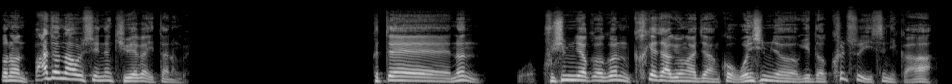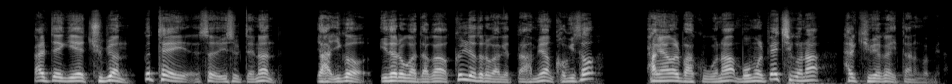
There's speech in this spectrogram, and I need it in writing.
또는 빠져나올 수 있는 기회가 있다는 거예요. 그때는 구심력은 크게 작용하지 않고 원심력이 더 클 수 있으니까 깔때기의 주변 끝에서 있을 때는 야 이거 이대로 가다가 끌려 들어가겠다 하면 거기서 방향을 바꾸거나 몸을 빼치거나 할 기회가 있다는 겁니다.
